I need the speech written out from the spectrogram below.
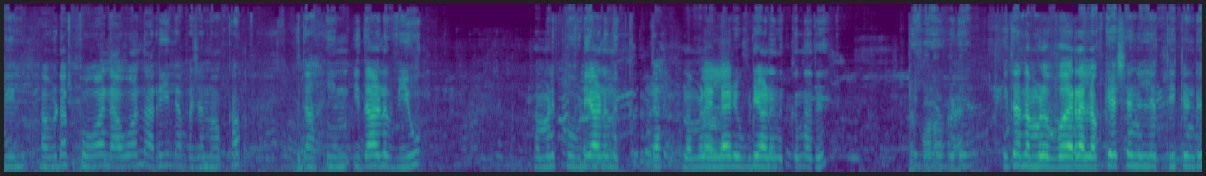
വീൽ അവിടെ പോകാനാവോ എന്നറിയില്ല. പക്ഷെ നോക്കാം. ഇതാ ഇതാണ് വ്യൂ. നമ്മളിപ്പോൾ ഇവിടെയാണ് നിൽക്കുന്നത് നമ്മളെല്ലാരും ഇവിടെയാണ് നിൽക്കുന്നത് ഇതാ നമ്മൾ വേറെ ലൊക്കേഷനിൽ എത്തിയിട്ടുണ്ട്.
